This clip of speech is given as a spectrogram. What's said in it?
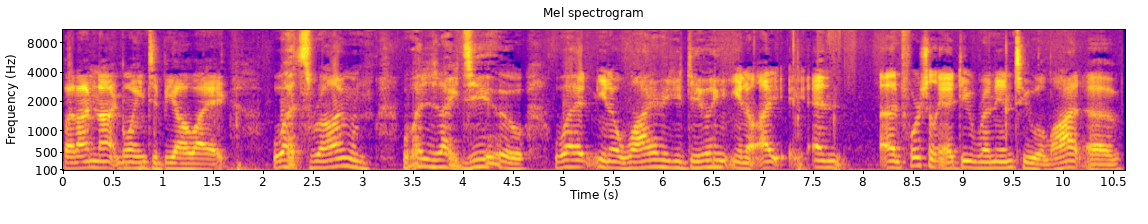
But I'm not going to be all like, "What's wrong? What did I do? What you know? Why are you doing? You know?" I and unfortunately, I do run into a lot of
